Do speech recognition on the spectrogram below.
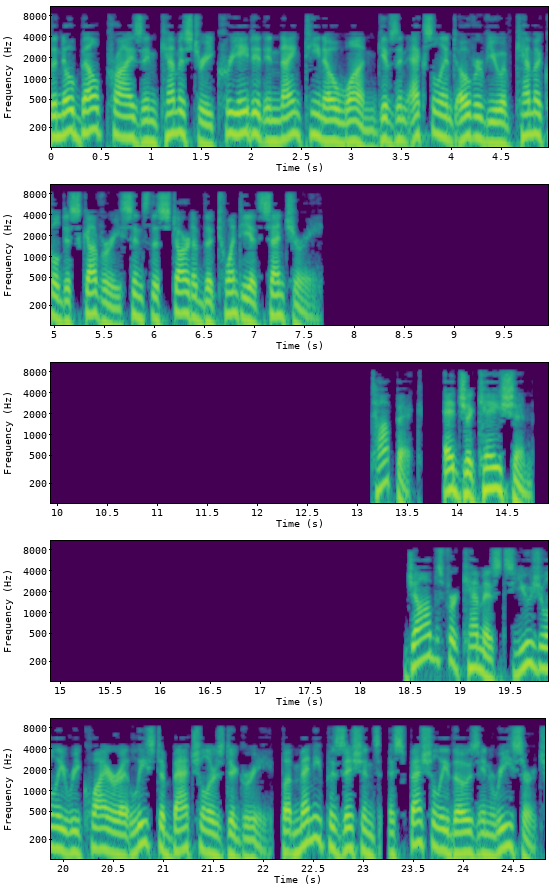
The Nobel Prize in Chemistry created in 1901 gives an excellent overview of chemical discovery since the start of the 20th century. Education Jobs for chemists usually require at least a bachelor's degree, but many positions, especially those in research,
